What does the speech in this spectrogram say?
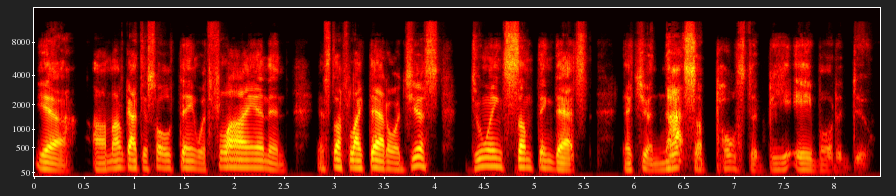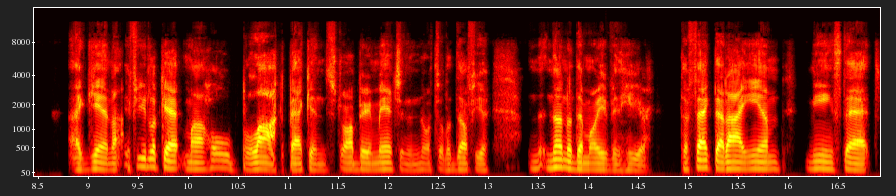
yeah um, i've got this whole thing with flying and and stuff like that or just doing something that's that you're not supposed to be able to do again if you look at my whole block back in strawberry mansion in north philadelphia none of them are even here the fact that i am means that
